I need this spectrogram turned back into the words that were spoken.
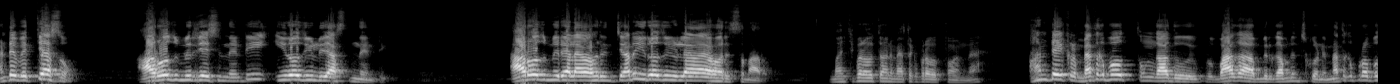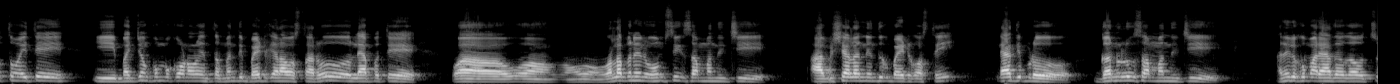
అంటే వ్యత్యాసం. ఆ రోజు మీరు చేసింది ఏంటి ఈ రోజు వీళ్ళు చేస్తుంది ఏంటి ఆ రోజు మీరు ఎలా వ్యవహరించారు? ఈ రోజు వీళ్ళు ఎలా వ్యవహరిస్తున్నారు? మంచి ప్రభుత్వం మెతక ప్రభుత్వం అన్న అంటే ఇక్కడ మెతక ప్రభుత్వం కాదు. ఇప్పుడు బాగా మీరు గమనించుకోండి. మెతక ప్రభుత్వం అయితే ఈ మద్యం కుంభకోణంలో ఇంతమంది బయటకు ఎలా వస్తారు? లేకపోతే వల్లభనేని వంశీకి సంబంధించి ఆ విషయాలన్నీ ఎందుకు బయటకు వస్తాయి? లేకపోతే ఇప్పుడు గనులకు సంబంధించి అనిల్ కుమార్ యాదవ్ కావచ్చు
